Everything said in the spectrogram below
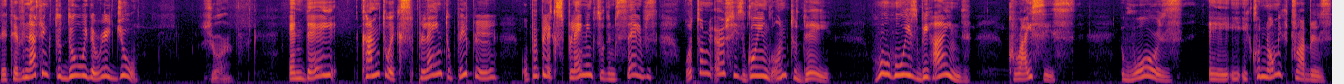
that have nothing to do with the real Jew Sure. and they come to explain to people, or people explaining to themselves, what on earth is going on today? Who, who is behind? Crisis, wars, economic troubles.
